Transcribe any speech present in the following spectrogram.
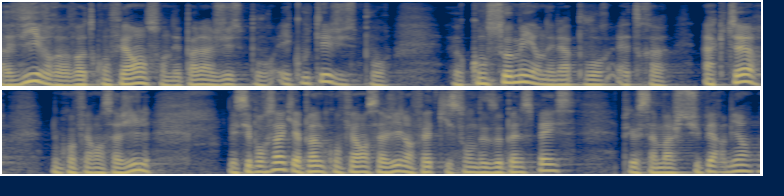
à vivre votre conférence. On n'est pas là juste pour écouter, juste pour euh, consommer. On est là pour être acteur d'une conférence agile. Et c'est pour ça qu'il y a plein de conférences agiles en fait qui sont des open space, parce que ça marche super bien.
